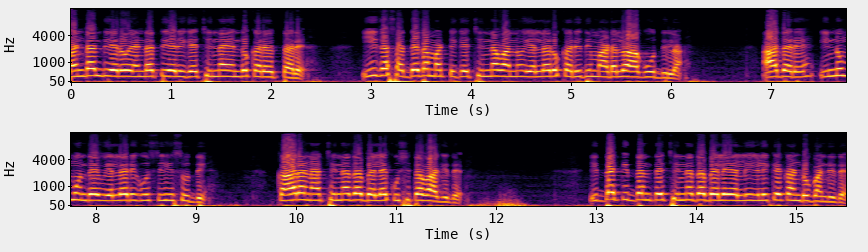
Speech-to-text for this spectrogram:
ಗಂಡಂದಿಯರು ಹೆಂಡತಿಯರಿಗೆ ಚಿನ್ನ ಎಂದು ಕರೆಯುತ್ತಾರೆ. ಈಗ ಸದ್ಯದ ಮಟ್ಟಿಗೆ ಚಿನ್ನವನ್ನು ಎಲ್ಲರೂ ಖರೀದಿ ಮಾಡಲು ಆಗುವುದಿಲ್ಲ. ಆದರೆ ಇನ್ನು ಮುಂದೆ ಎಲ್ಲರಿಗೂ ಸಿಹಿ ಸುದ್ದಿ. ಕಾರಣ ಚಿನ್ನದ ಬೆಲೆ ಕುಸಿತವಾಗಿದೆ. ಇದ್ದಕ್ಕಿದ್ದಂತೆ ಚಿನ್ನದ ಬೆಲೆಯಲ್ಲಿ ಇಳಿಕೆ ಕಂಡು ಬಂದಿದೆ.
